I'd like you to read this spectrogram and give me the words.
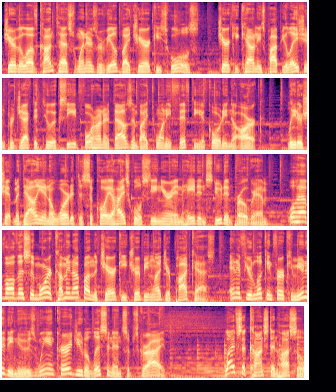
Share the Love contest winners revealed by Cherokee Schools. Cherokee County's population projected to exceed 400,000 by 2050, according to ARC. Leadership Medallion awarded to Sequoyah High School senior and Hayden student program. We'll have all this and more coming up on the Cherokee Tribune Ledger podcast. And if you're looking for community news, we encourage you to listen and subscribe. Life's a constant hustle,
